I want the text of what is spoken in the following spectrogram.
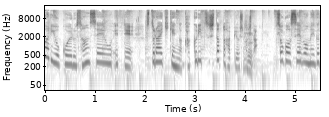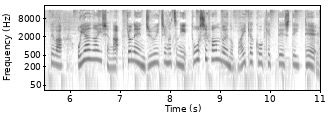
割を超える賛成を得てストライキ権が確立したと発表しました、うんそごう・西武をめぐっては親会社が去年11月に投資ファンドへの売却を決定していて、うん、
